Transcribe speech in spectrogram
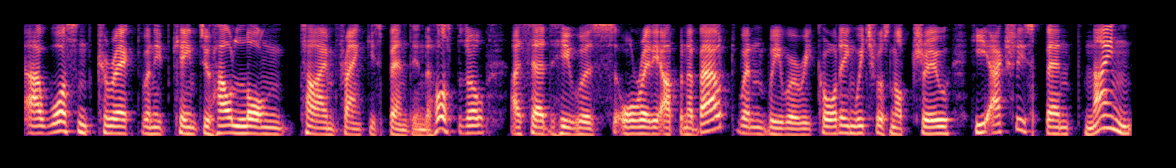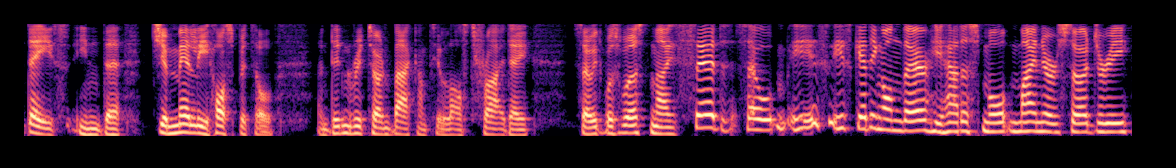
I wasn't correct when it came to how long time Frankie spent in the hospital. I said he was already up and about when we were recording, which was not true. He actually spent nine days in the Gemelli hospital and didn't return back until last Friday. So it was worse than I said. So he's he's getting on there. He had a small minor surgery.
